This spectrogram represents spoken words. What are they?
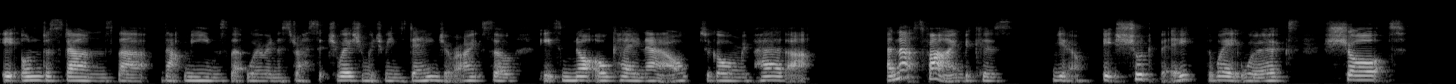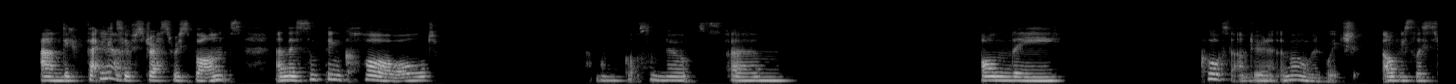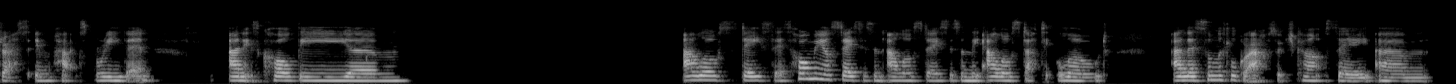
it understands that that means that we're in a stress situation, which means danger, right? So it's not okay now to go and repair that. And that's fine because, you know, it should be the way it works short and effective yeah. stress response. And there's something called, I've got some notes um, on the course that I'm doing at the moment, which obviously stress impacts breathing, and it's called the um, allostasis, homeostasis, and allostasis, and the allostatic load. And there's some little graphs which you can't see, um,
